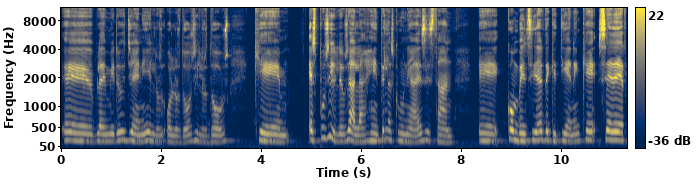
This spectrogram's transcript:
eh, Vladimir Jenny, o los dos y los dos, que es posible, o sea, la gente, las comunidades están eh, convencidas de que tienen que ceder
